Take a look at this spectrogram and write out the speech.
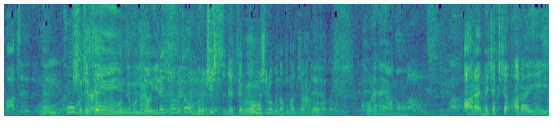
バーッてね、工具で線でもないそう入れちゃうと無機質で全然面白くなくなっちゃうんで、これねあの粗いめちゃくちゃ粗い、あ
